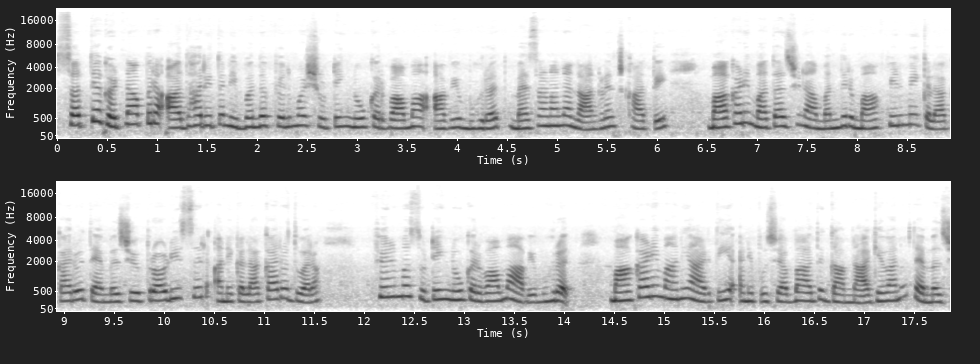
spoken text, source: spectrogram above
સત્ય ઘટના પર આધારિત નિબંધ ફિલ્મ શૂટિંગનું કરવામાં આવ્યું મુહૂર્ત મહેસાણાના લાંગણજ ખાતે મહાકાળી માતાજીના મંદિરમાં ફિલ્મી કલાકારો તેમજ પ્રોડ્યુસર અને કલાકારો દ્વારા ફિલ્મ શૂટિંગનું કરવામાં આવ્યું મુહૂર્ત. મહાકાળી માની આરતી અને પૂજા બાદ ગામના આગેવાનો તેમજ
